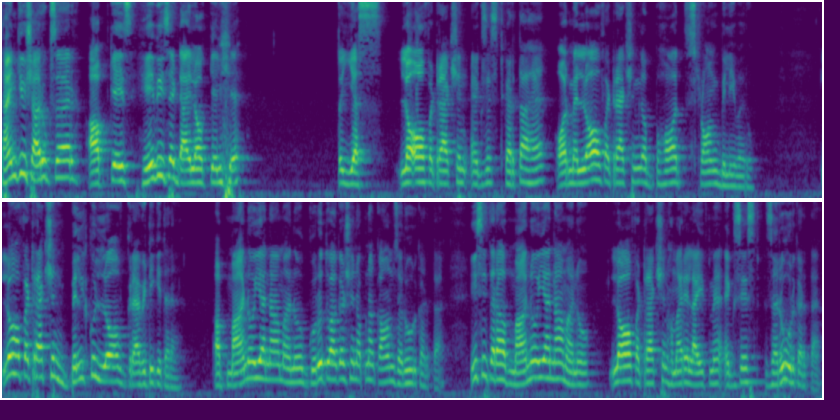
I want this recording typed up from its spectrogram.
थैंक यू शाहरुख सर आपके इस हेवी से डायलॉग के लिए। तो yes law of attraction exist करता है और मैं लॉ ऑफ़ अट्रैक्शन का बहुत स्ट्रांग बिलीवर हूँ। लॉ ऑफ़ अट्रैक्शन बिल्कुल लॉ ऑफ़ ग्रेविटी की तरह है। अब मानो या ना मानो, गुरुत्वाकर्षण अपना काम ज़रूर करता है। इसी तरह अब मानो या ना मानो लॉ ऑफ़ अट्रैक्शन हमारे लाइफ में एग्जिस्ट ज़रूर करता है।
